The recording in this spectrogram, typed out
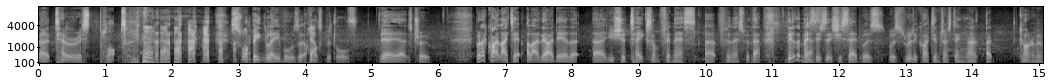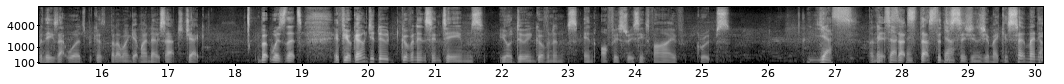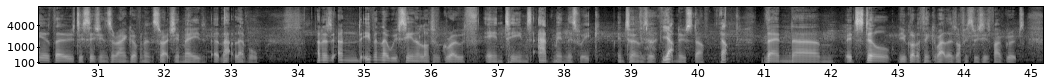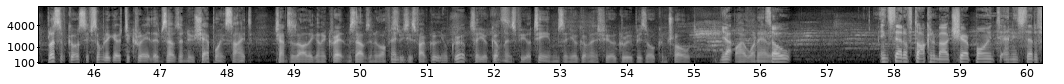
uh, terrorist plot, swapping labels at Yeah. hospitals. Yeah, yeah, it's true. But I quite liked it. I like the idea that uh, you should take some finesse uh, finesse with that. The other message that she said was was really quite interesting. I, I can't remember the exact words because, but I won't get my notes out to check. But was that if you're going to do governance in teams, you're doing governance in Office 365 groups. Yes, And it's, exactly. that's that's the Yeah. decisions you're making. So many Yeah. of those decisions around governance are actually made at that level. And as, and even though we've seen a lot of growth in Teams admin this week in terms of the new stuff, Yeah. Then um, it's still you've got to think about those Office 365 groups. Plus, of course, if somebody goes to create themselves a new SharePoint site, chances are they're going to create themselves a new Office And 365 group. new group. So your governance for your teams and your governance for your group is all controlled Yeah. by one area. So instead of talking about SharePoint and instead of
